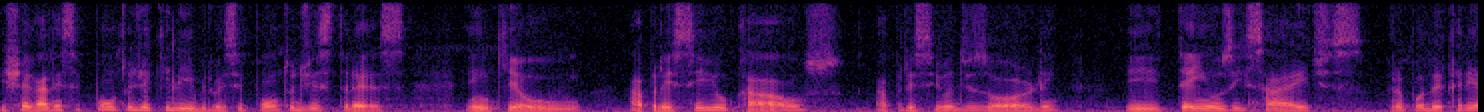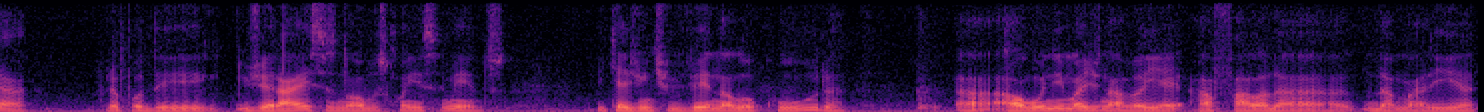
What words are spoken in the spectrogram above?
e chegar nesse ponto de equilíbrio, esse ponto de estresse em que eu aprecio o caos, aprecio a desordem e tenho os insights para poder criar, para poder gerar esses novos conhecimentos. E que a gente vê na loucura algo inimaginável. E a fala da, da Maria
